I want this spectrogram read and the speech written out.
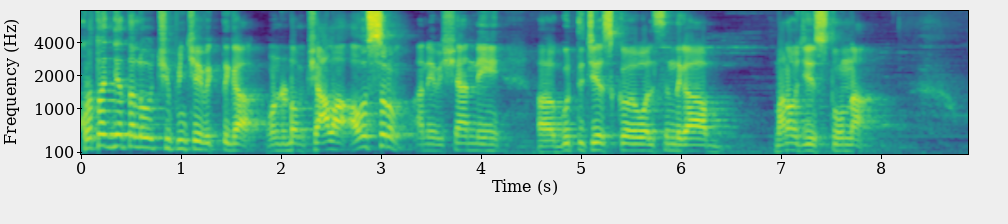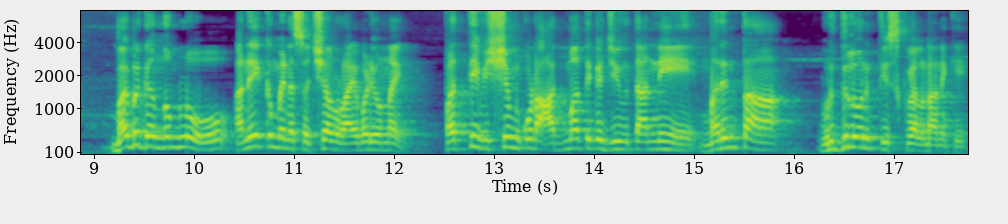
కృతజ్ఞతలు చూపించే వ్యక్తిగా ఉండడం చాలా అవసరం అనే విషయాన్ని గుర్తు చేసుకోవాల్సిందిగా మనవి చేస్తూ ఉన్నా. బైబిల్ గ్రంథంలో అనేకమైన సత్యాలు రాయబడి ఉన్నాయి. ప్రతి విషయం కూడా ఆధ్యాత్మిక జీవితాన్ని మరింత వృద్ధిలోనికి తీసుకువెళ్ళడానికి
